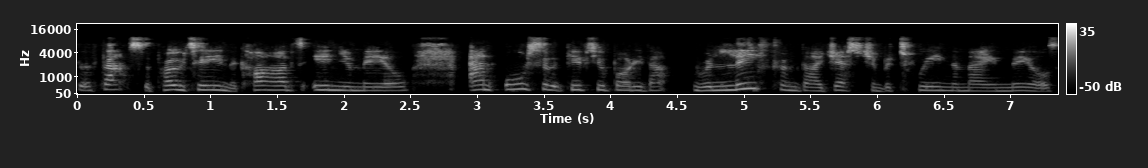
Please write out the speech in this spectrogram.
the fats, the protein, the carbs in your meal. And also, it gives your body that relief from digestion between the main meals,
